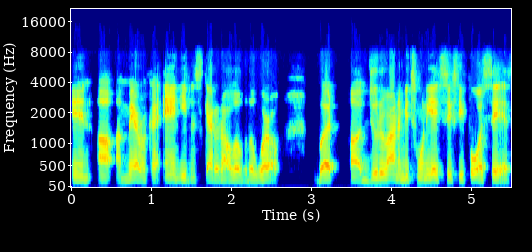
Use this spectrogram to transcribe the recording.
in uh, America and even scattered all over the world. But uh, Deuteronomy 28 64 says,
